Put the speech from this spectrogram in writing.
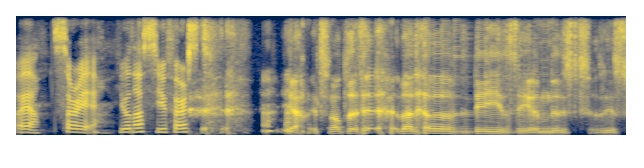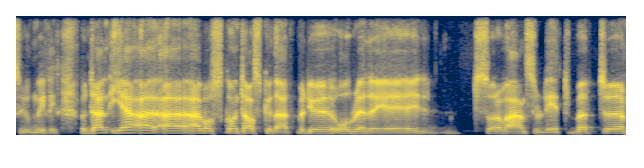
yeah, sorry, Jonas, you first. yeah, it's not that, that easy in this, this Zoom meeting. But yeah, I, I, was going to ask you that, but you already uh, sort of answered it. But uh,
